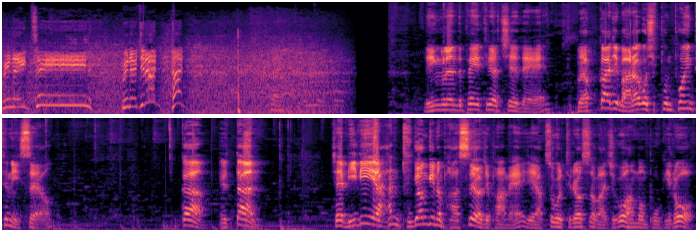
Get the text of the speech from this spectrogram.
Win 18! Win 18! 한! 잉글랜드 페이트리어츠에 대해 몇 가지 말하고 싶은 포인트는 있어요. 그러니까 일단 제 미리 한 두 경기는 봤어요 어젯밤에 이제 약속을 드렸어 가지고 한번 보기로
